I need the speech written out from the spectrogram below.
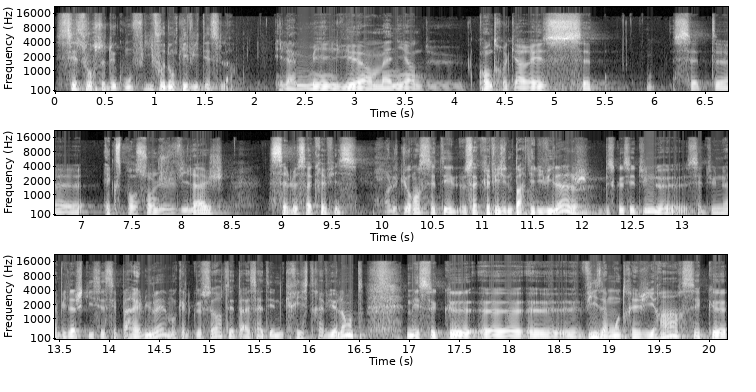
c'est source de conflit. Il faut donc éviter cela. Et la meilleure manière de contrecarrer cette, cette euh, expansion du village, c'est le sacrifice? En l'occurrence, c'était le sacrifice d'une partie du village, puisque c'est une, c'est un village qui s'est séparé lui-même, en quelque sorte. Ça a été une crise très violente. Mais ce que euh, euh, vise à montrer Girard, c'est que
